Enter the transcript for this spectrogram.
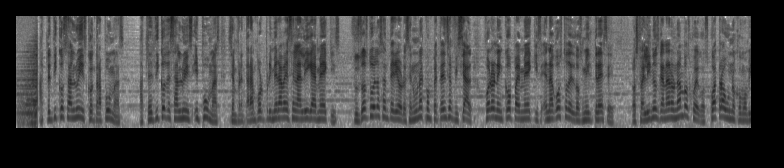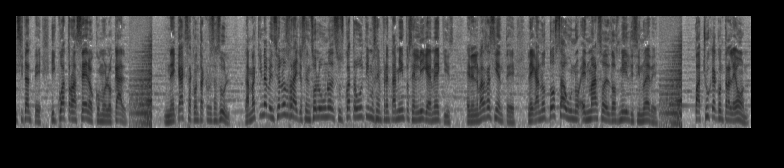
Atlético San Luis contra Pumas. Atlético de San Luis y Pumas se enfrentarán por primera vez en la Liga MX. Sus dos duelos anteriores en una competencia oficial fueron en Copa MX en agosto del 2013. Los felinos ganaron ambos juegos 4 a 1 como visitante y 4 a 0 como local. Necaxa contra Cruz Azul. La máquina venció a los Rayos en solo uno de sus cuatro últimos enfrentamientos en Liga MX. En el más reciente, le ganó 2 a 1 en marzo del 2019. Pachuca contra León.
